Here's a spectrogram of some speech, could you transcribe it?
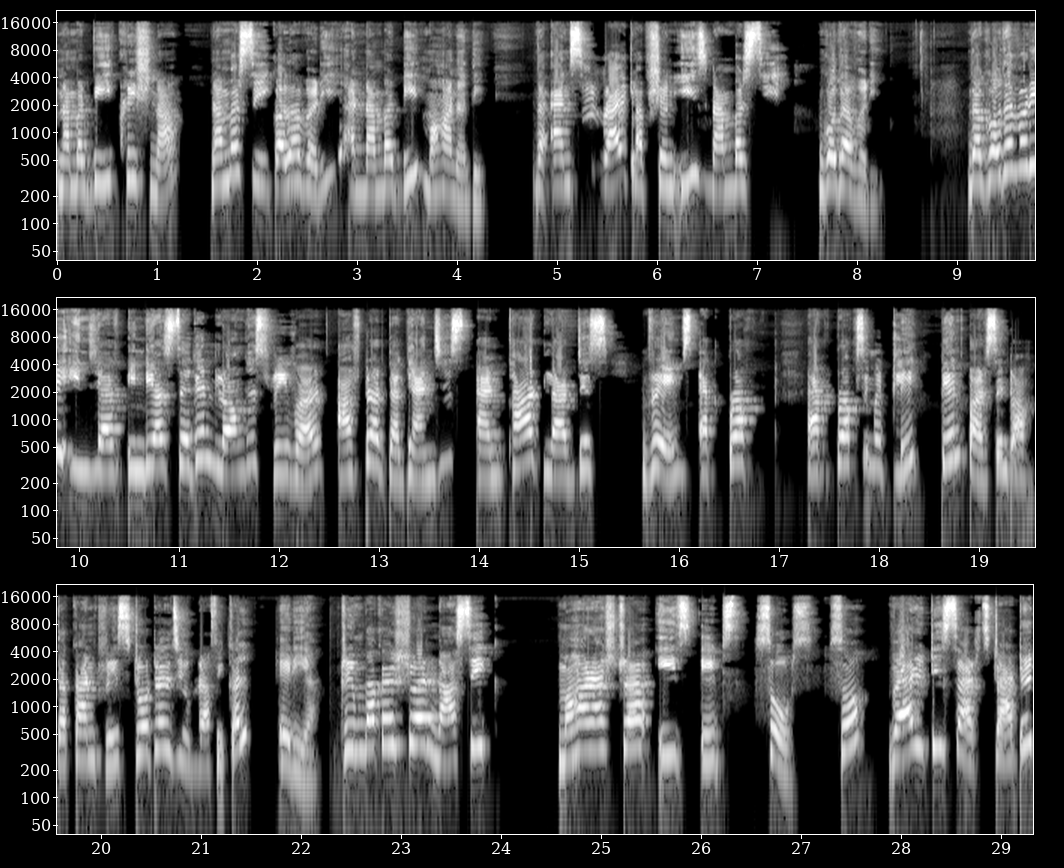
number B, Krishna. Number C, Godavari. And number D, Mahanadi. The answer right option is number C, Godavari. The Godavari India, India's second longest river after the Ganges and third largest drains appro approximately 10% of the country's total geographical area. Trimbakeshwar, Nasik, Maharashtra is its source. So, where it is started,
